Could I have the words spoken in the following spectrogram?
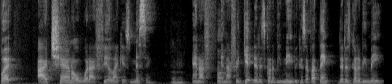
But I channel what I feel like is missing. Mm-hmm. And I f- and I forget that it's gonna be me because if I think that it's gonna be me,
